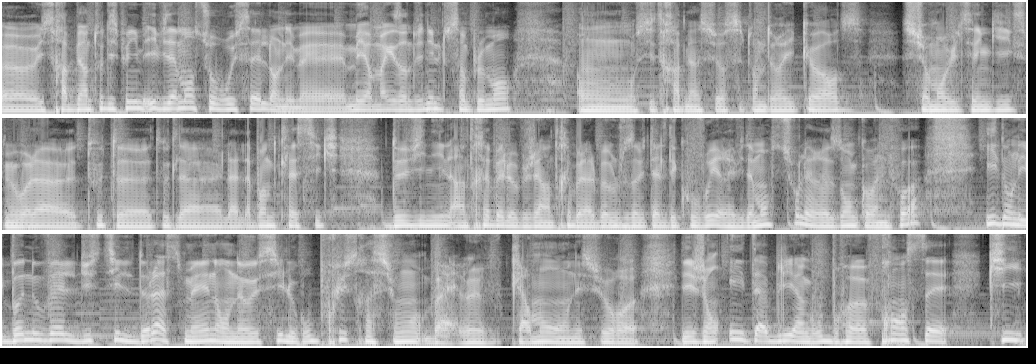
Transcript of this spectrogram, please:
Euh, il sera bientôt disponible évidemment sur Bruxelles dans les me- meilleurs magasins de vinyle tout simplement. On citera bien sûr Septembre Records, sûrement Wilson Geeks, mais voilà, toute, toute la, la- bande classique de vinyle. Un très bel objet, un très bel album. Je vous invite à le découvrir évidemment sur les réseaux encore une fois. Et dans les bonnes nouvelles du style de la semaine, on a aussi le groupe Frustration. Bah, clairement, on est sur des gens établis, un groupe français qui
